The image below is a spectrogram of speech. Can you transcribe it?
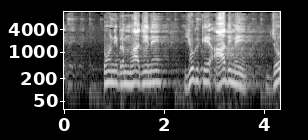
उन्होंने ब्रह्मा जी ने युग के आदि में जो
